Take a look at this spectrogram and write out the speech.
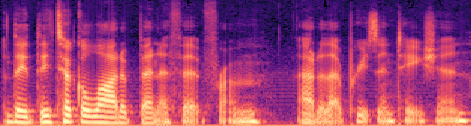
they, they took a lot of benefit from out of that presentation.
